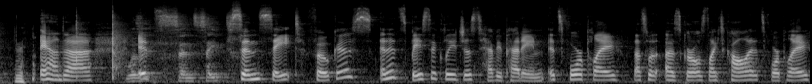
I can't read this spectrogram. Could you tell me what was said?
and uh, Was it it's sensate? sensate focus, and it's basically just heavy petting. It's foreplay. That's what us girls like to call it. It's foreplay.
